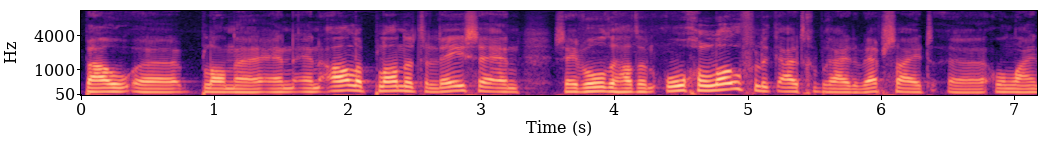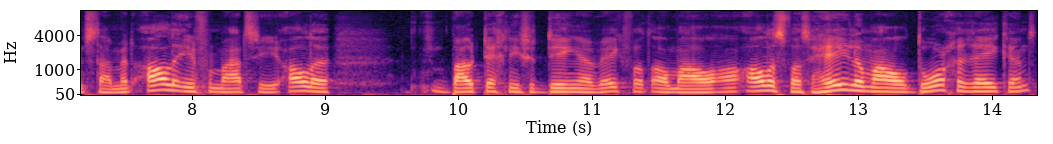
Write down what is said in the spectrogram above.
bouwplannen en, en alle plannen te lezen. En Zeewolde had een ongelooflijk uitgebreide website online staan met alle informatie, alle bouwtechnische dingen, weet ik wat allemaal. Al- Alles was helemaal doorgerekend.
